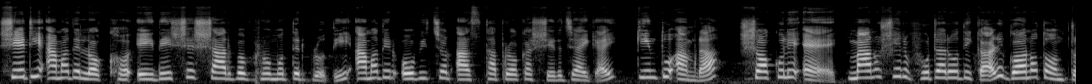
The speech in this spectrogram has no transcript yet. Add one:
সেটি আমাদের লক্ষ্য। এই দেশের সার্বভৌমত্বের প্রতি আমাদের অবিচল আস্থা প্রকাশের জায়গায় কিন্তু আমরা সকলে এক। মানুষের ভোটার অধিকার, গণতন্ত্র,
